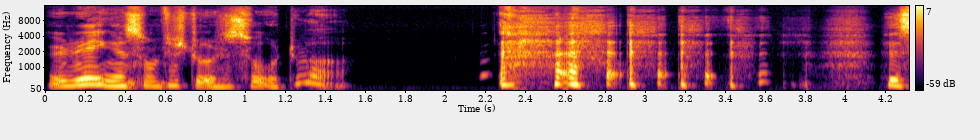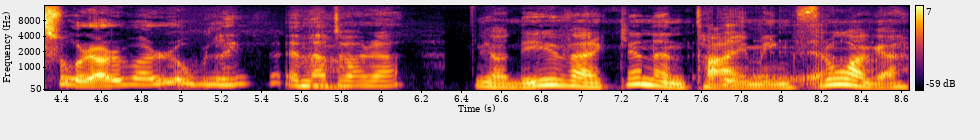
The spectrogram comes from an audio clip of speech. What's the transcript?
det är ingen som förstår hur svårt det var. det är svårare att vara rolig än ja. att vara... Ja, det är ju verkligen en timingfråga.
